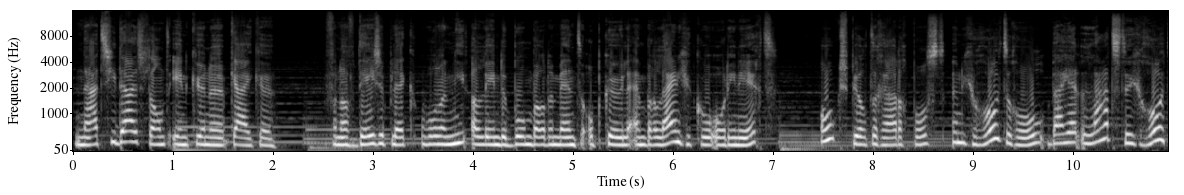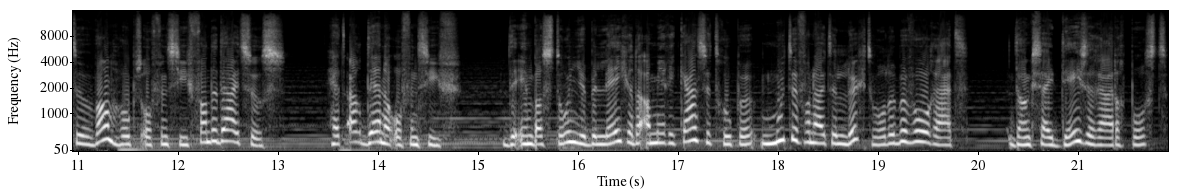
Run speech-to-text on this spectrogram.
Nazi-Duitsland in kunnen kijken. Vanaf deze plek worden niet alleen de bombardementen op Keulen en Berlijn gecoördineerd, ook speelt de radarpost een grote rol bij het laatste grote wanhoopsoffensief van de Duitsers, het Ardennenoffensief. De in Bastogne belegerde Amerikaanse troepen moeten vanuit de lucht worden bevoorraad. Dankzij deze radarpost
